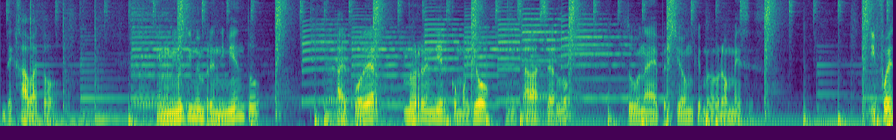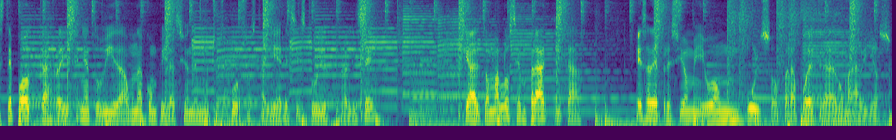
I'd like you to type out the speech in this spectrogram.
Dejaba todo. En mi último emprendimiento, al poder no rendir como yo pensaba hacerlo, tuve una depresión que me duró meses. Y fue este podcast Rediseña tu vida, una compilación de muchos cursos, talleres y estudios que realicé, que al tomarlos en práctica, esa depresión me llevó a un impulso para poder crear algo maravilloso.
